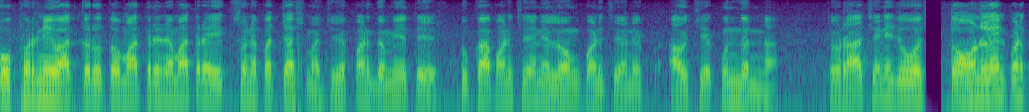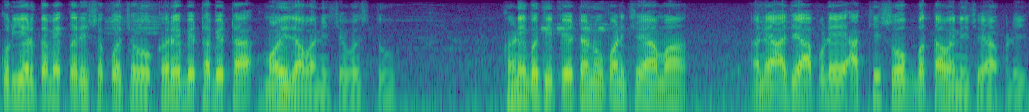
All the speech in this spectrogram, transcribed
ઓફરની વાત કરું તો માત્ર ને માત્ર એકસો ને પચાસમાં, જે પણ ગમે તે. ટૂંકા પણ છે અને લોંગ પણ છે અને આવશે કુંદનના. તો રાહ છે ને જોવો તો ઓનલાઈન પણ કુરિયર તમે કરી શકો છો. ઘરે બેઠા બેઠા મળી જવાની છે વસ્તુ. ઘણી બધી પેટર્નો પણ છે આમાં. અને આજે આપણે આખી શોપ બતાવવાની છે આપણી.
